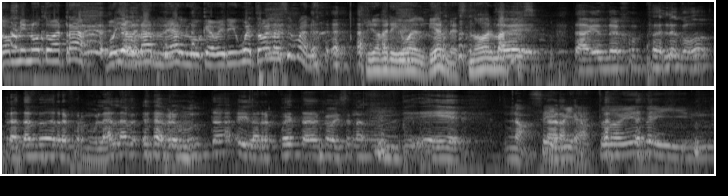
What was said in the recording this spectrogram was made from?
Dos minutos atrás voy a hablar de algo que averigüé toda la semana. Yo averigüé el viernes, no el martes. estaba viendo a Juan Pablo como tratando de reformular la, la pregunta y la respuesta como diciendo, mm, eh, no, Sí, la verdad mira, que estuve viendo y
